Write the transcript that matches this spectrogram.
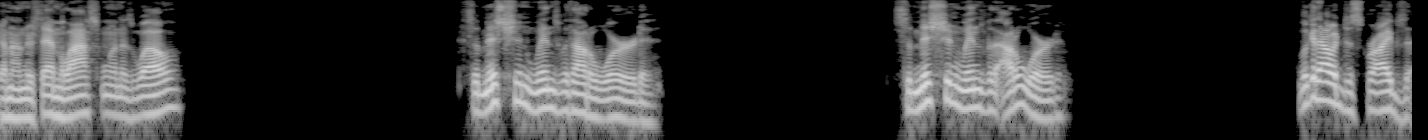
To understand the last one as well. Submission wins without a word. Submission wins without a word. Look at how it describes it.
